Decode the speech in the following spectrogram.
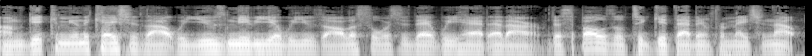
um, get communications out. We used media. We used all the sources that we had at our disposal to get that information out.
